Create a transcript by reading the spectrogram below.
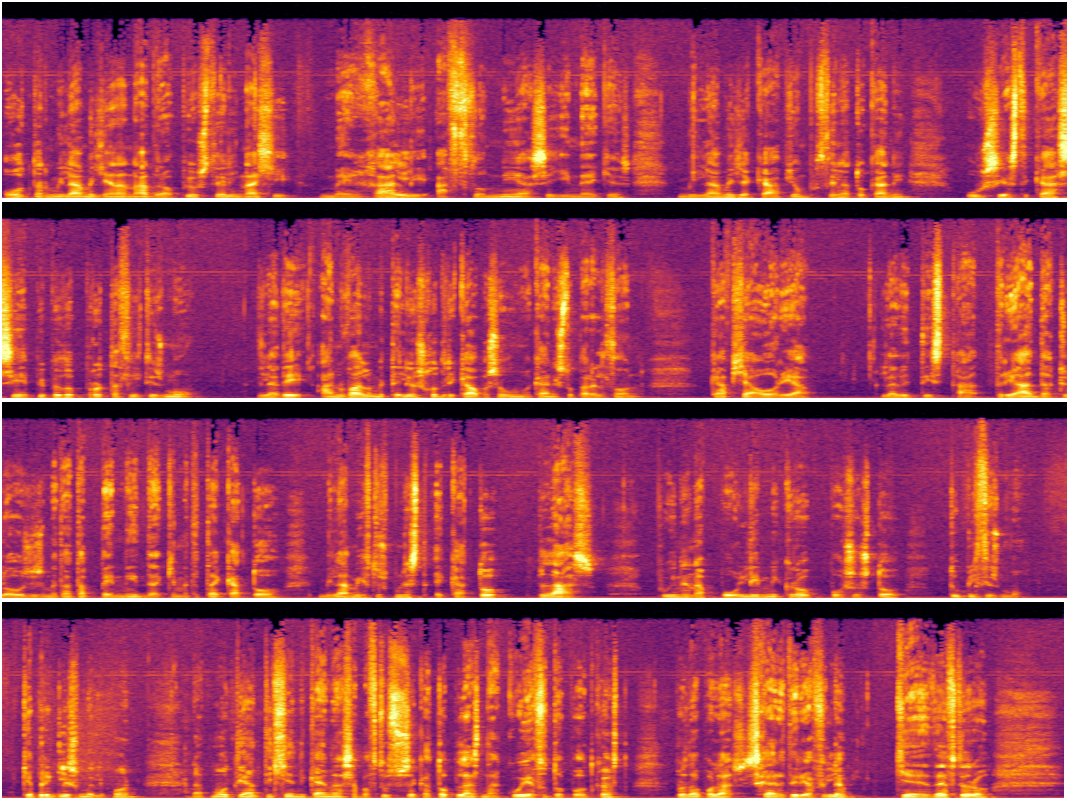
Όταν μιλάμε για έναν άντρα ο οποίος θέλει να έχει μεγάλη αυθονία σε γυναίκες, μιλάμε για κάποιον που θέλει να το κάνει ουσιαστικά σε επίπεδο πρωταθλητισμού. Δηλαδή, αν βάλουμε τελείως χοντρικά όπως έχουμε κάνει στο παρελθόν κάποια όρια, δηλαδή τις, τα 30 closes, μετά τα 50 και μετά τα 100, μιλάμε για αυτούς που είναι 100 plus, που είναι ένα πολύ μικρό ποσοστό του πληθυσμού. Και πριν κλείσουμε λοιπόν, να πούμε ότι αν τυχαίνει κανένας από αυτούς τους 100 plus να ακούει αυτό το podcast, πρώτα απ' όλα συγχαρητήρια φίλε. Και δεύτερο,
